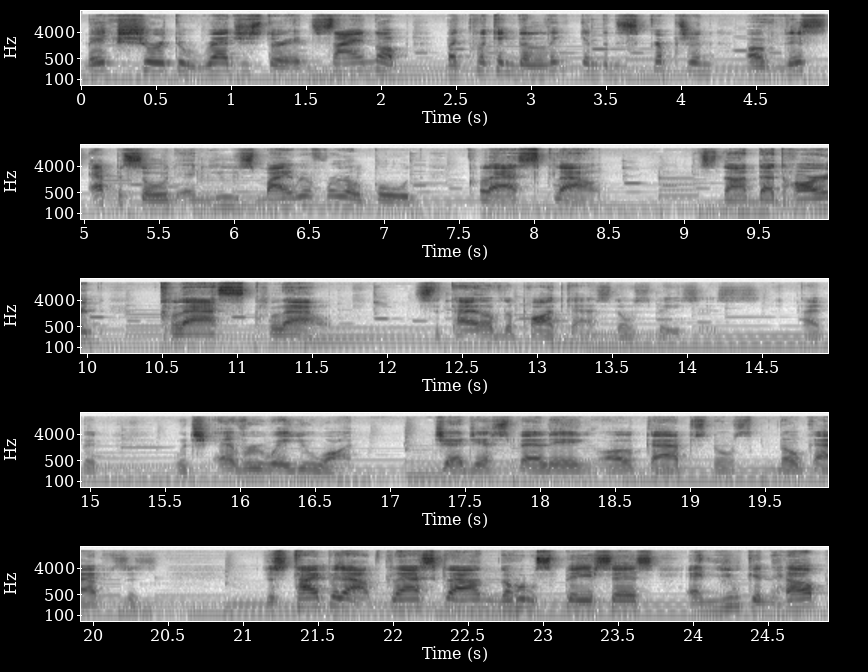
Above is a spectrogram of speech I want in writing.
make sure to register and sign up by clicking the link in the description of this episode and use my referral code ClassClown. It's not that hard. Class Clown. It's the title of the podcast, no spaces. Type it whichever way you want. JJ spelling, all caps, no no caps. Just type it out. Class Clown, no spaces, and you can help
